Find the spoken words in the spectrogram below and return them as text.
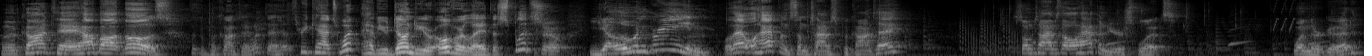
Picante. How about those? Look at picante. What the hell? Three cats. What have you done to your overlay? The splits are yellow and green. Well, that will happen sometimes, picante. Sometimes that'll happen to your splits when they're good.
